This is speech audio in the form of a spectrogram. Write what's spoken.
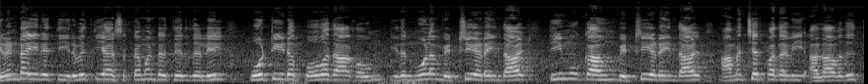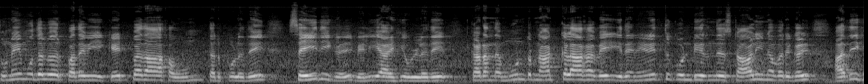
இரண்டாயிரத்தி இருபத்தி ஆறு சட்டமன்ற தேர்தலில் போட்டியிடப் போவதாகவும் இதன் மூலம் வெற்றியடைந்தால் திமுகவும் வெற்றியடைந்தால் அமைச்சர் பதவி அதாவது துணை முதல்வர் பதவியை கேட்பதாகவும் தற்பொழுது செய்திகள் வெளியாகியுள்ளது. கடந்த மூன்று நாட்களாகவே இதை நினைத்து கொண்டிருந்த ஸ்டாலின் அவர்கள் அதிக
